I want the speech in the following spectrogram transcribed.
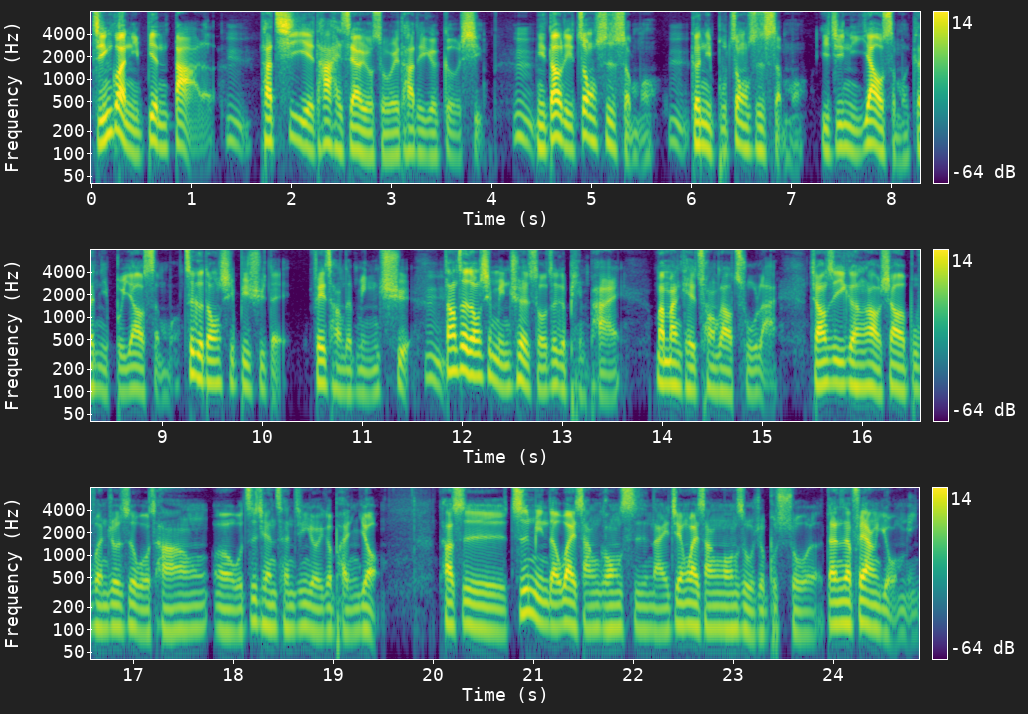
尽管你变大了，嗯它企业它还是要有所谓它的一个个性。嗯你到底重视什么？嗯跟你不重视什么，以及你要什么，跟你不要什么，这个东西必须得非常的明确。嗯当这东西明确的时候，这个品牌慢慢可以创造出来。讲是一个很好笑的部分，就是我常呃，我之前曾经有一个朋友，他是知名的外商公司，哪一间外商公司我就不说了，但是非常有名。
